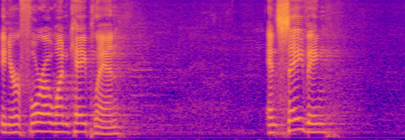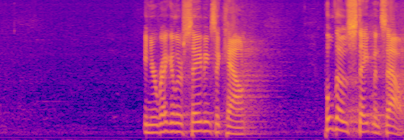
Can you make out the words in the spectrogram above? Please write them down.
in your 401k plan and saving in your regular savings account, pull those statements out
